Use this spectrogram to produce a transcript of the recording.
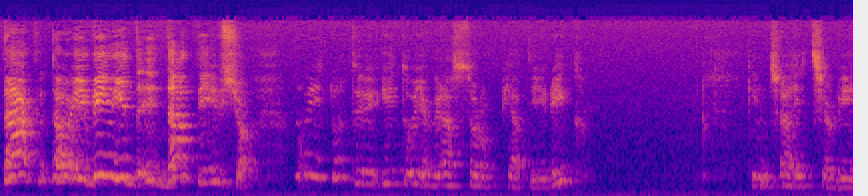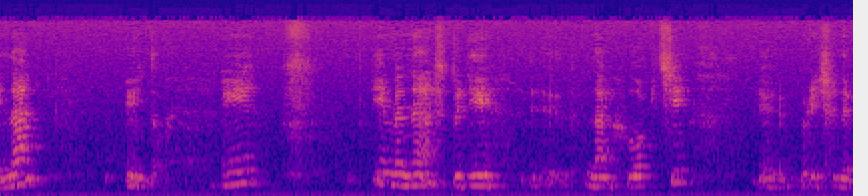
Так, то і він і, і дати, і все. Ну і тут, і то якраз 45-й рік, кінчається війна, і, і, і мене тоді е, на хлопці е, прийшли.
